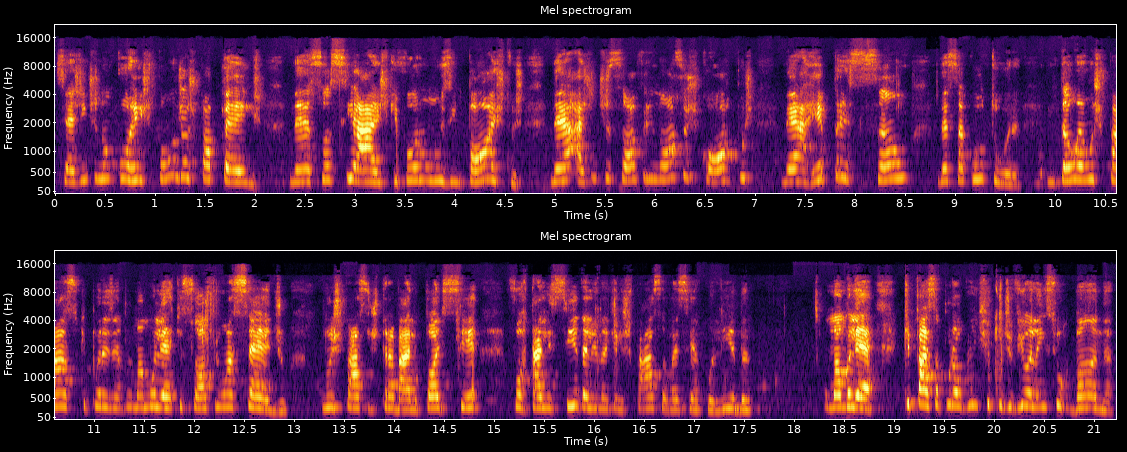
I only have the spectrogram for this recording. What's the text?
Se a gente não corresponde aos papéis né, sociais que foram nos impostos, né, a gente sofre em nossos corpos né, a repressão dessa cultura. Então, é um espaço que, por exemplo, uma mulher que sofre um assédio no espaço de trabalho pode ser fortalecida ali naquele espaço, vai ser acolhida uma mulher que passa por algum tipo de violência urbana,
